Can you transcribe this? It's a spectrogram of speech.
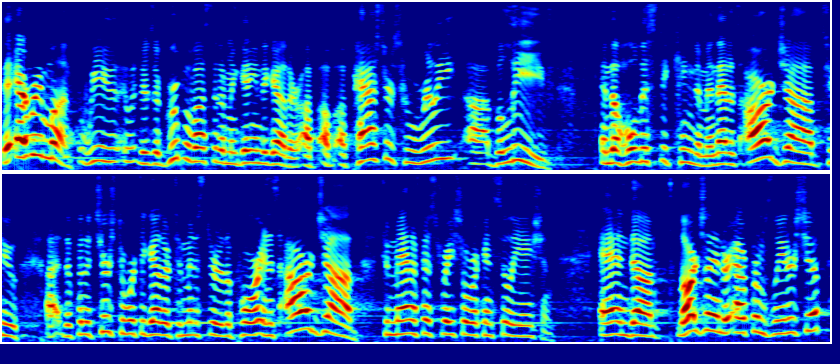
that every month we, there's a group of us that have been getting together, of, of, of pastors who really uh, believe in the holistic kingdom. And that it's our job to, uh, the, for the church to work together to minister to the poor. And it's our job to manifest racial reconciliation. And um, largely under Efrem's leadership,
